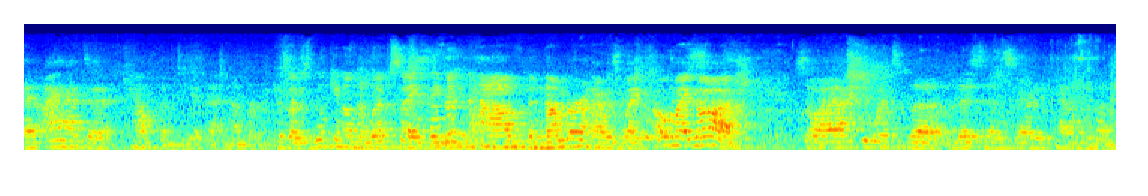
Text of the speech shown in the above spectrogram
And I had to count them to get that number, because I was looking on the website, they didn't have the number, and I was like, oh my gosh. So I actually went to the list and started counting them,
